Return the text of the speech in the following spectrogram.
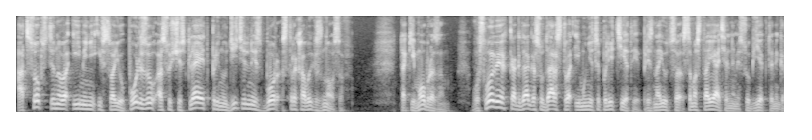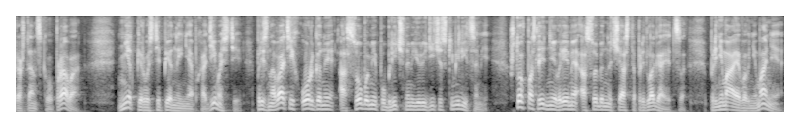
от собственного имени и в свою пользу осуществляет принудительный сбор страховых взносов. Таким образом, в условиях, когда государства и муниципалитеты признаются самостоятельными субъектами гражданского права, нет первостепенной необходимости признавать их органы особыми публичными юридическими лицами, что в последнее время особенно часто предлагается, принимая во внимание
